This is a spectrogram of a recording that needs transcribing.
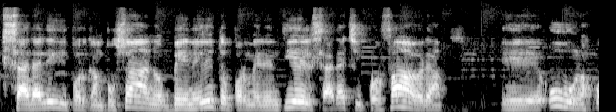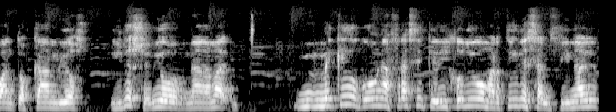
Saralegui por Campuzano, Benedetto por Merentiel, Sarachi por Fabra. Eh, hubo unos cuantos cambios y no se vio nada más. Me quedo con una frase que dijo Diego Martínez al final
